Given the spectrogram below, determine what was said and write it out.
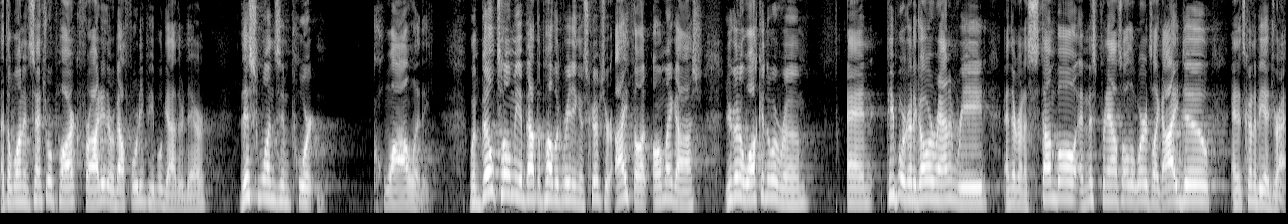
at the one in Central Park Friday. There were about 40 people gathered there. This one's important quality. When Bill told me about the public reading of Scripture, I thought, oh my gosh, you're going to walk into a room and people are going to go around and read and they're going to stumble and mispronounce all the words like I do, and it's going to be a drag.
